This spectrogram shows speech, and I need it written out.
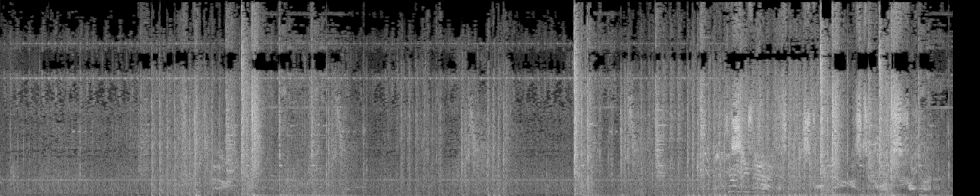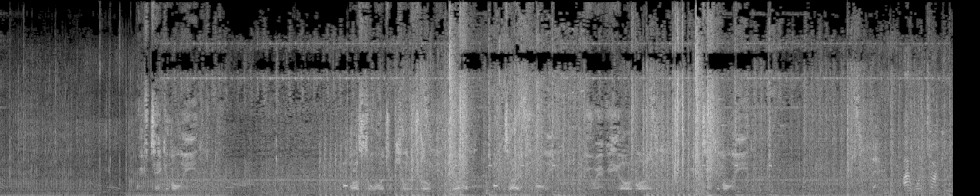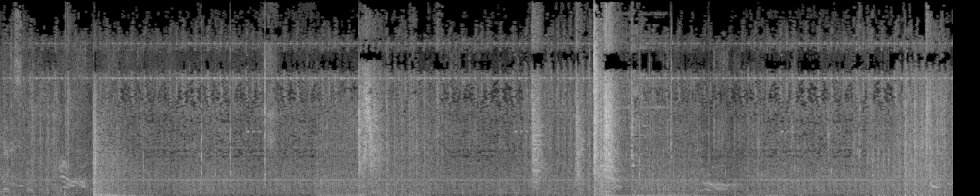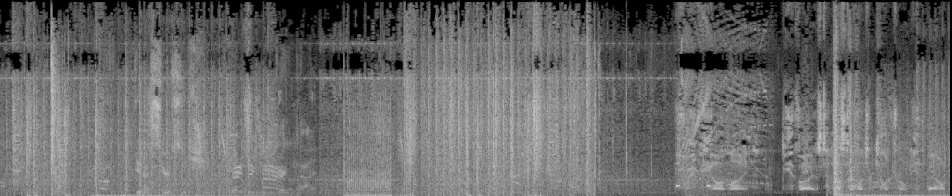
Dude, I seriously shoot this guy when he's during a guy. UAV online. Be advised. Hostile hunter killer drone inbound.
